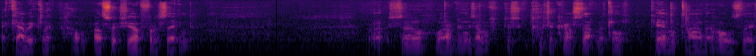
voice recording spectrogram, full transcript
a cabby clip. I'll, I'll switch it off for a second. Right, so what I've done is I've just cut across that little cable tie that holds the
